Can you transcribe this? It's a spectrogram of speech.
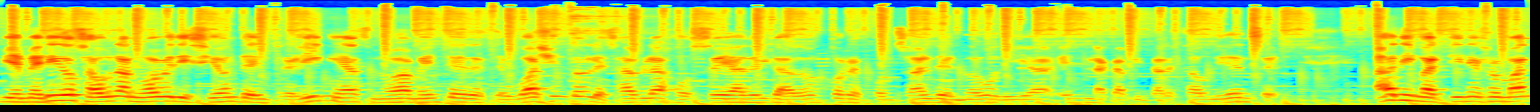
bienvenidos a una nueva edición de Entre Líneas. Nuevamente desde Washington les habla José Adelgado, corresponsal del Nuevo Día en la capital estadounidense. Adi Martínez Román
